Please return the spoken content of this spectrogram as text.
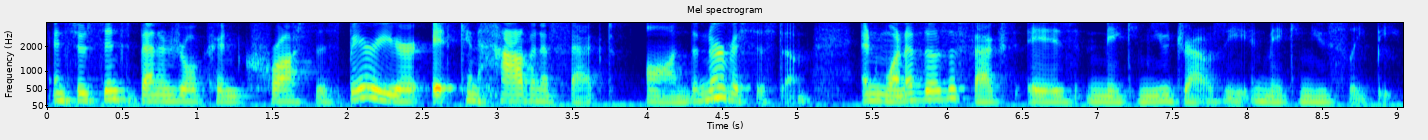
And so, since Benadryl can cross this barrier, it can have an effect on the nervous system. And one of those effects is making you drowsy and making you sleepy.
